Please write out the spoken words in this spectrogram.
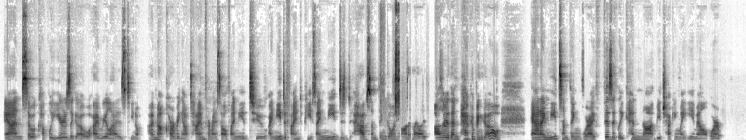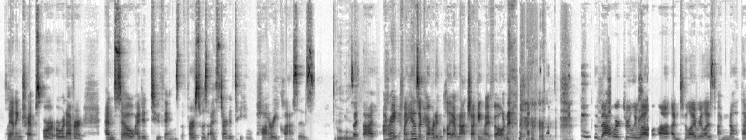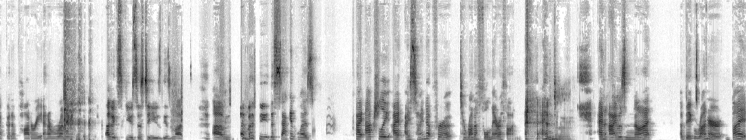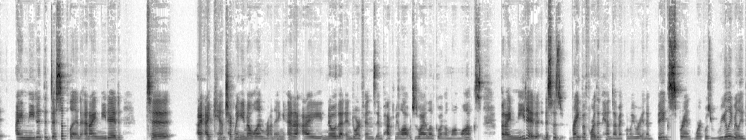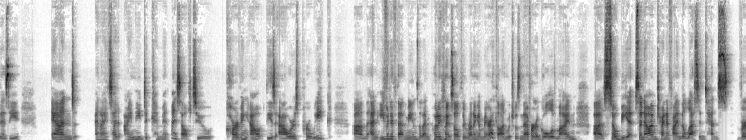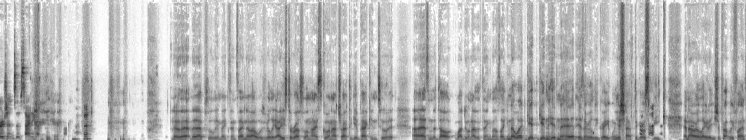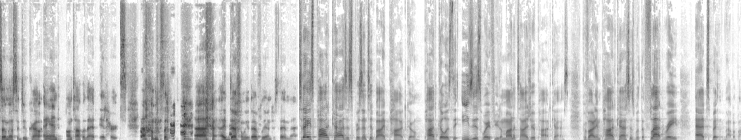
And so a couple years ago, I realized, you know, I'm not carving out time for myself. I need to, I need to find peace. I need to have something going on in my life other than pack up and go. And I need something where I physically cannot be checking my email or planning trips or, or whatever. And so I did two things. The first was I started taking pottery classes. So I thought, all right, if my hands are covered in clay, I'm not checking my phone. that worked really well uh, until I realized I'm not that good at pottery and I'm running of excuses to use these mugs. Um, but the, the second was I actually I, I signed up for a, to run a full marathon and mm. and I was not a big runner, but I needed the discipline and I needed to I, I, can't check my email while I'm running. And I know that endorphins impact me a lot, which is why I love going on long walks. But I needed this was right before the pandemic when we were in a big sprint. Work was really, really busy. And and I said, I need to commit myself to carving out these hours per week. Um, and even if that means that I'm putting myself through running a marathon, which was never a goal of mine, uh, so be it. So now I'm trying to find the less intense versions of signing up. No, that, that absolutely makes sense. I know I was really, I used to wrestle in high school and I tried to get back into it uh, as an adult while doing other things. I was like, you know what? Get, getting hit in the head isn't really great when you have to go speak an hour later. You should probably find something else to do, Carl. And on top of that, it hurts. Um, so uh, I definitely, definitely understand that. Today's podcast is presented by Podgo. Podgo is the easiest way for you to monetize your podcast, providing podcasters with a flat rate, ad spend, blah, blah, blah.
